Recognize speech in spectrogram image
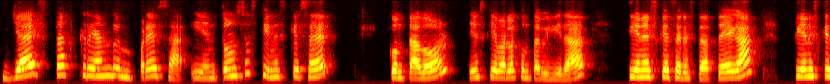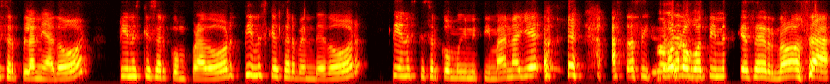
ya estás creando empresa y entonces tienes que ser contador, tienes que llevar la contabilidad, tienes que ser estratega, tienes que ser planeador, tienes que ser comprador, tienes que ser vendedor, tienes que ser community manager, hasta psicólogo tienes que ser, ¿no? O sea.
